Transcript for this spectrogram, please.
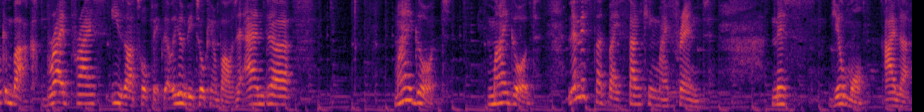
Welcome back bride price is our topic that we're going to be talking about and uh, my god my god let me start by thanking my friend miss gilmore Isla.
